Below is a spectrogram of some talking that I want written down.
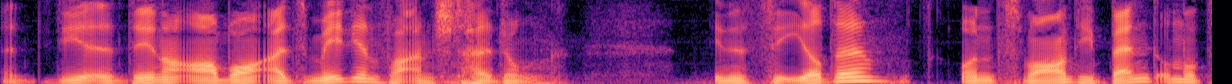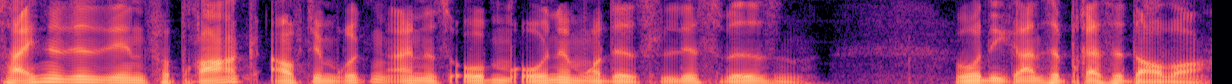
die, den er aber als Medienveranstaltung initiierte. Und zwar, die Band unterzeichnete den Vertrag auf dem Rücken eines oben ohne Models, Liz Wilson, wo die ganze Presse da war.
